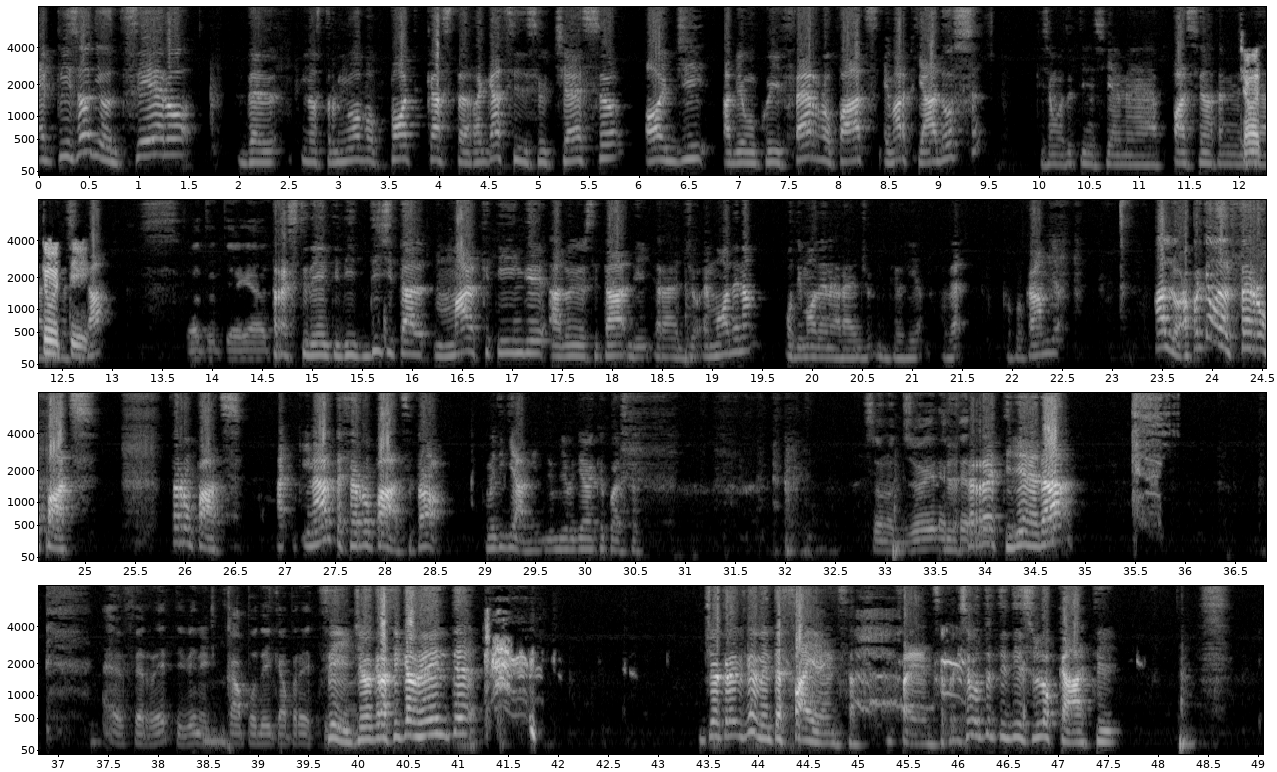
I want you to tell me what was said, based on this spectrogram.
episodio zero del nostro nuovo podcast Ragazzi di Successo. Oggi abbiamo qui Ferro Paz e Marchiados, che siamo tutti insieme appassionatamente. Ciao a tutti. Ciao a tutti ragazzi. Tre studenti di Digital Marketing all'Università di Reggio e Modena, o di Modena e Reggio in teoria, vabbè, poco cambia. Allora, partiamo dal Ferro Paz. Ferro Paz, ah, in arte Ferro Paz, però come ti chiami? Devo dire anche questo. Sono Gioele Ferretti. Ferretti viene da... Eh, Ferretti viene il capo dei capretti. Sì, geograficamente... geograficamente Faenza. Faenza, perché siamo tutti dislocati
